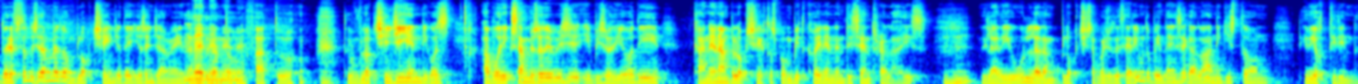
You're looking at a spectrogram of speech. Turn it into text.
το τελευταίο τους ήταν με τον blockchain και τέλειωσε για μένα. Ήταν, Ναι, που ναι, ήταν ναι, το ναι. fat του, του blockchain και γενικώς αποδείξαμε μέσω του επεισο- επεισοδίου ότι κανένα blockchain εκτός από bitcoin είναι decentralized. Δηλαδή όλα τα blockchain, ακόμα και το Ethereum, το 50% ανήκει στον ιδιοκτήτη του.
